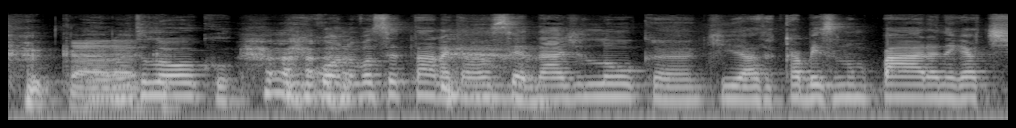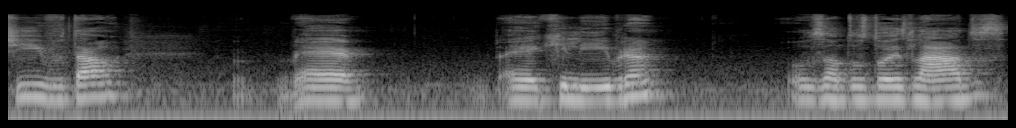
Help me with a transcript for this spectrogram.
Caraca. É muito louco. E quando você tá naquela ansiedade louca, que a cabeça não para, negativo e tal, é, é, equilibra, usando os dois lados,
